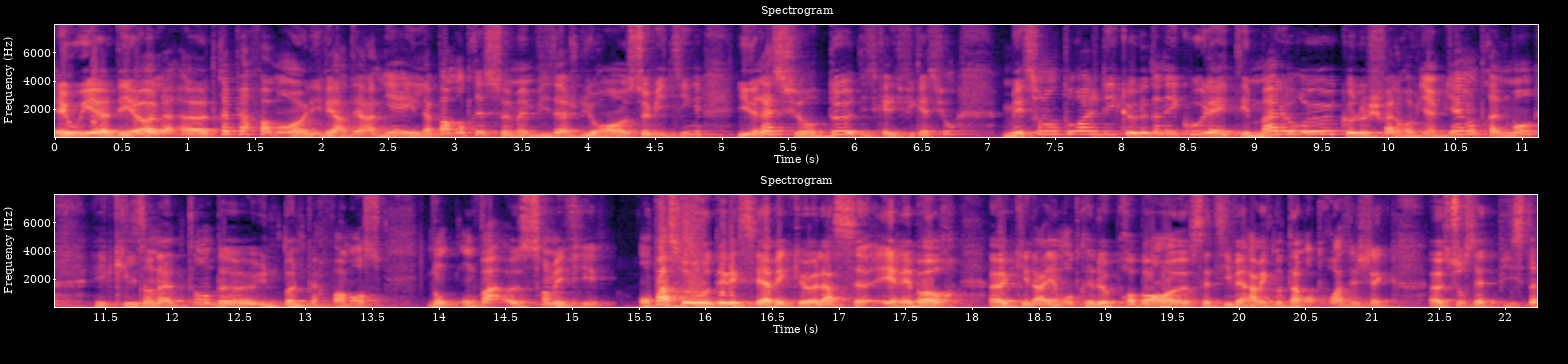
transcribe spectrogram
et oui, Deol, euh, très performant l'hiver dernier, il n'a pas montré ce même visage durant ce meeting, il reste sur deux disqualifications, mais son entourage dit que le dernier coup il a été malheureux, que le cheval revient bien à l'entraînement et qu'ils en attendent une bonne performance. Donc on va s'en méfier. On passe au délaissé avec euh, l'As Erebor, euh, qui n'a rien montré de probant euh, cet hiver, avec notamment trois échecs sur cette piste.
